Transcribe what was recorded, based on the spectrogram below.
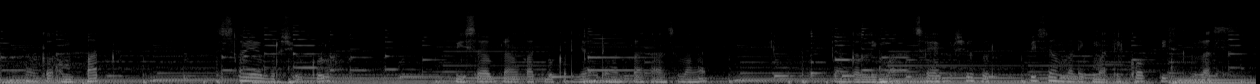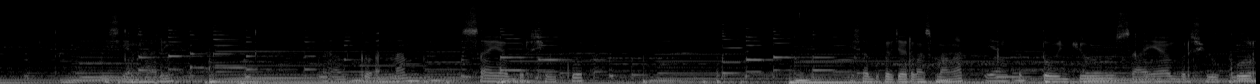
Yang keempat, saya bersyukur bisa berangkat bekerja dengan perasaan semangat. Yang kelima, saya bersyukur bisa menikmati kopi segelas di siang hari. Yang keenam, saya bersyukur bisa bekerja dengan semangat. Yang ketujuh, saya bersyukur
